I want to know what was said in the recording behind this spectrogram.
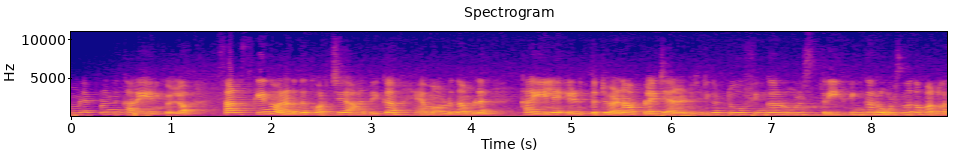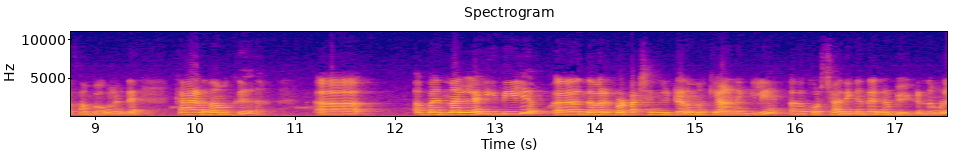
എന്ന് എപ്പോഴും നിങ്ങൾക്ക് അറിയായിരിക്കുമല്ലോ സൺസ്ക്രീൻ എന്ന് പറയുന്നത് കുറച്ച് അധികം എമൗണ്ട് നമ്മൾ കയ്യിൽ എടുത്തിട്ട് വേണം അപ്ലൈ ചെയ്യാനായിട്ട്. ശരിക്കും two finger rules three finger rules എന്നൊക്കെ പറഞ്ഞുള്ള സംഭവങ്ങളുണ്ട്. കാരണം നമുക്ക് നല്ല രീതിയിൽ എന്താ പറയുക പ്രൊട്ടക്ഷൻ കിട്ടണം എന്നൊക്കെ ആണെങ്കിൽ കുറച്ച് അധികം തന്നെ ഉപയോഗിക്കണം. നമ്മൾ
